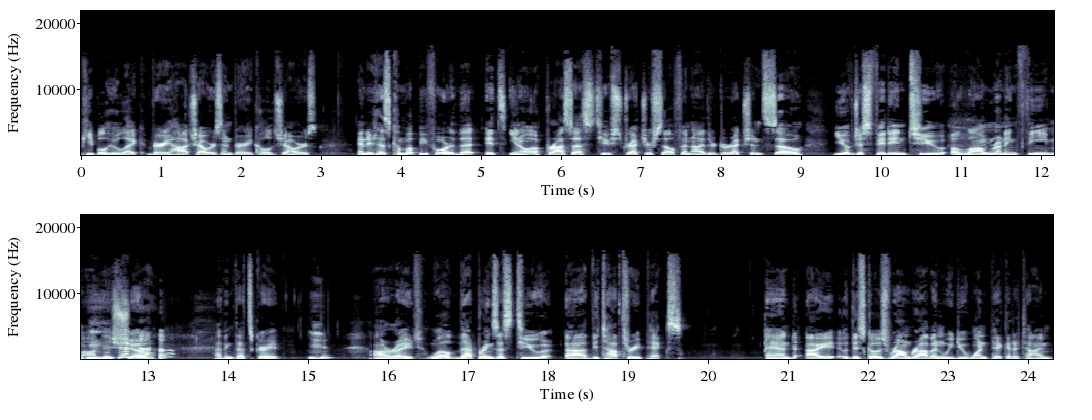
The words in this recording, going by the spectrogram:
people who like very hot showers and very cold showers. And it has come up before that it's, you know, a process to stretch yourself in either direction. So you have just fit into a long running theme on this show. I think that's great. All right. Well, that brings us to uh, the top three picks. And I this goes round robin. We do one pick at a time,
